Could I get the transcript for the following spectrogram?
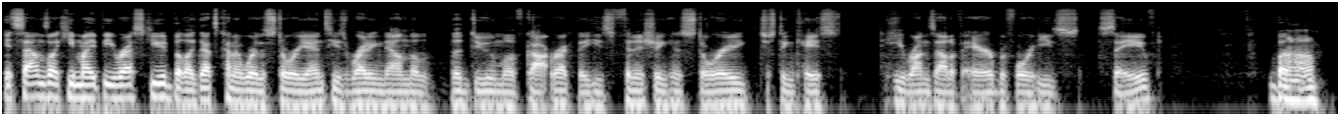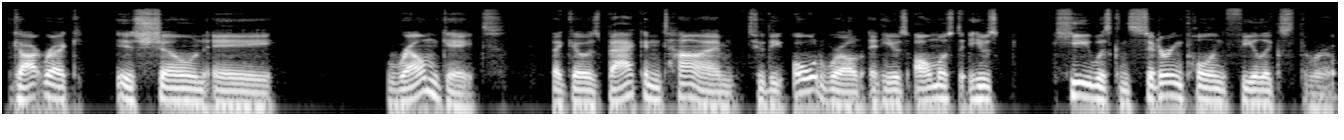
It sounds like he might be rescued, but like that's kind of where the story ends. He's writing down the the doom of Gotrek that he's finishing his story just in case he runs out of air before he's saved. But Uh-huh. Gotrek is shown a realm gate that goes back in time to the old world, and he was almost he was he was considering pulling Felix through.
